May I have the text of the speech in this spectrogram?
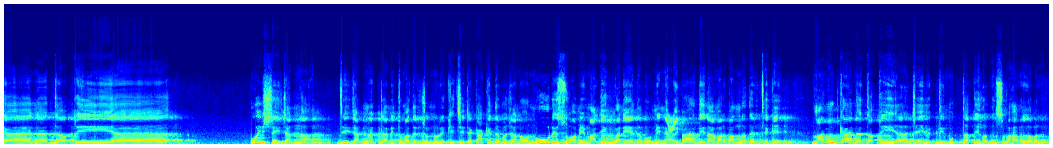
কানা তাকিয়া ওই সেই জান্নাত যে জান্নাতটা আমি তোমাদের জন্য রেখেছি, এটা কাকে দেব জানো? নূর ইসু আমি মালিক বানিয়ে দেব, মিন ইবাদিন আমার বান্দাদের থেকে। মাংকানা তাকিয়া, যেই ব্যক্তি মুত্তাকি হবে সুবাহান আল্লাহ বলেন।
